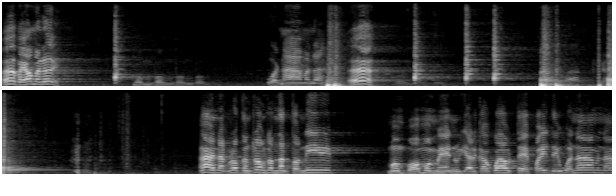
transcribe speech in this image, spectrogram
เออไปเอามาเลย ผมผมผมผม หัวหน้ามันนะเออ อ่านักรบทั้งสองสำนักตอนนี้หม่อมผอหม่อมแม่หนูอยากก้าวก้าวแต่ไปแต่หัวหน้ามันนะ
